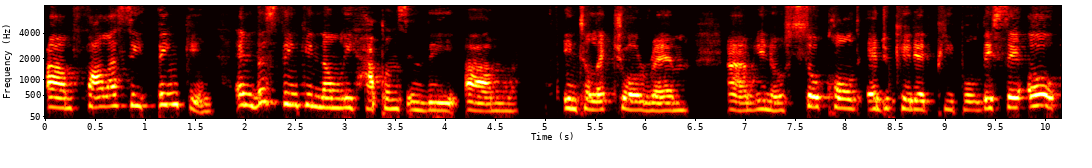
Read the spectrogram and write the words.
um, fallacy thinking. And this thinking normally happens in the um, intellectual realm. Um, you know, so-called educated people. They say, "Oh,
